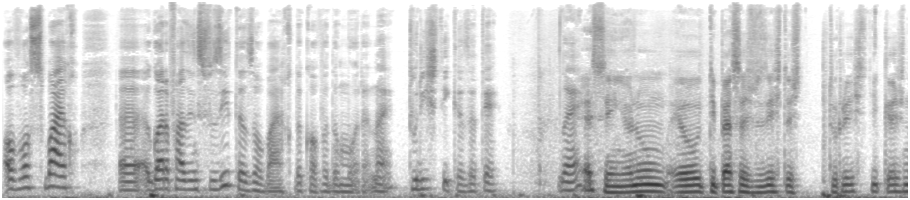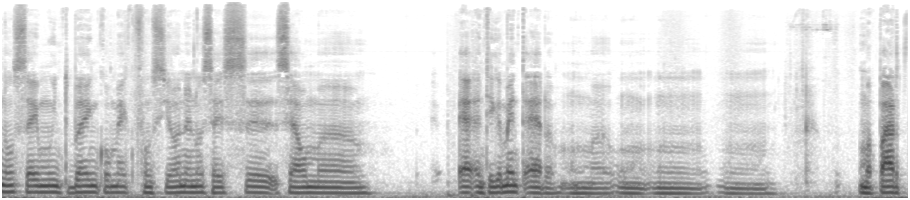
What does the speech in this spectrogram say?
ao vosso bairro. Ah, agora fazem-se visitas ao bairro da Cova da Moura, não é? Turísticas até. Não é? É assim, eu não. Eu, tipo, essas visitas turísticas não sei muito bem como é que funciona, não sei se, se há uma. é, antigamente era uma, um- um- um- uma parte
